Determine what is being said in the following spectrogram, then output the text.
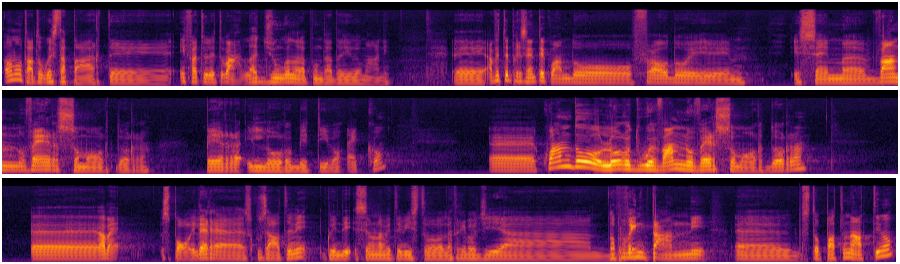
ho notato questa parte, infatti ho detto, va, l'aggiungo nella puntata di domani. Eh, avete presente quando Frodo e, e Sam vanno verso Mordor per il loro obiettivo? Ecco, eh, quando loro due vanno verso Mordor, eh, vabbè, spoiler, eh, scusatemi, quindi se non avete visto la trilogia dopo vent'anni, eh, stoppate un attimo.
